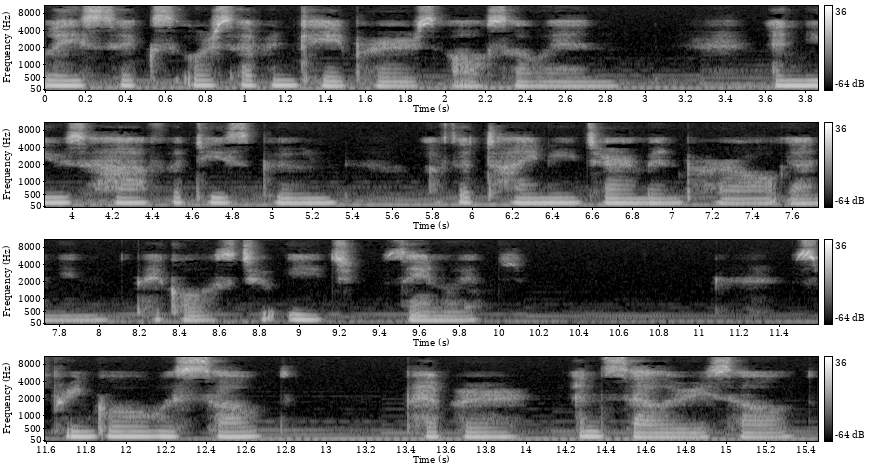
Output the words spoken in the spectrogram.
Lay six or seven capers also in and use half a teaspoon of the tiny German pearl onion pickles to each sandwich. Sprinkle with salt, pepper, and celery salt,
